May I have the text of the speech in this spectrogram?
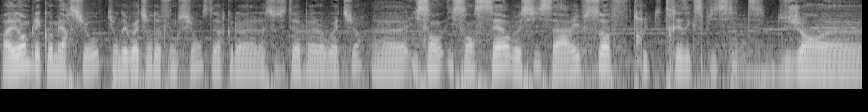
Par exemple, les commerciaux qui ont des voitures de fonction, c'est-à-dire que la, la société appelle la voiture, euh, ils s'en servent aussi, ça arrive, sauf truc très explicite, du genre, euh,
